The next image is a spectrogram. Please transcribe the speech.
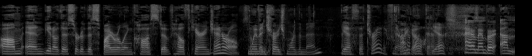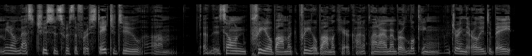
um, and you know the sort of the spiraling cost of healthcare in general. women charge more than men Yes, that's right. I there forgot we go about that. yes I remember, um, you know, Massachusetts was the first state to do um, its own pre-Obama pre-Obamacare kind of plan. I remember looking during the early debate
